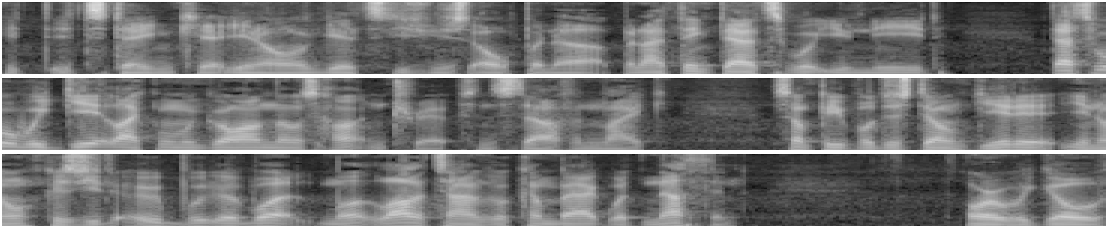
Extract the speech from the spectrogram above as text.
it, it's taken care. You know, it gets you can just open up, and I think that's what you need. That's what we get like when we go on those hunting trips and stuff, and like some people just don't get it, you know, because you what a lot of times we'll come back with nothing, or we go,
